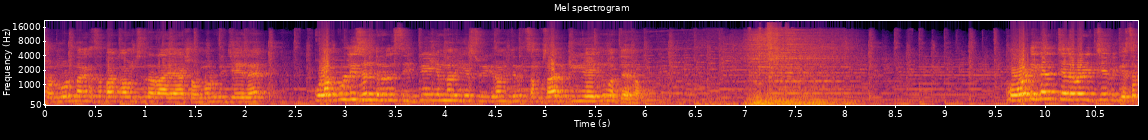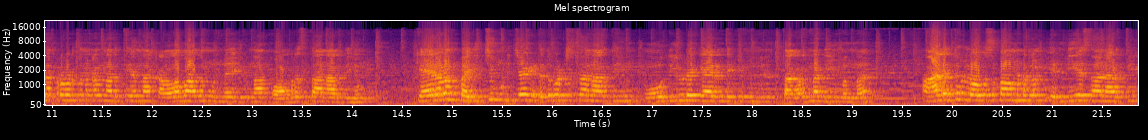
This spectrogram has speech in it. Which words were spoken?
ഷൊർണൂർ നഗരസഭാ കൗൺസിലറായ ഷൊർണൂർ വിജയന് കുളപ്പുള്ളി സെന്ററിൽ സി പി ഐ എം നൽകിയ സ്വീകരണത്തിൽ സംസാരിക്കുകയായിരുന്നു അദ്ദേഹം. കോടികൾ ചെലവഴിച്ച് വികസന പ്രവർത്തനങ്ങൾ നടത്തിയെന്ന കള്ളവാദം ഉന്നയിക്കുന്ന കോൺഗ്രസ് സ്ഥാനാർത്ഥിയും കേരളം ഭരിച്ചു മുടിച്ച ഇടതുപക്ഷ സ്ഥാനാർത്ഥിയും മോദിയുടെ ഗ്യാരണ്ടിക്ക് മുന്നിൽ തകർന്നടിയുമെന്ന് ആലത്തൂർ ലോക്സഭാ മണ്ഡലം എൻ ഡി എ സ്ഥാനാർത്ഥി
